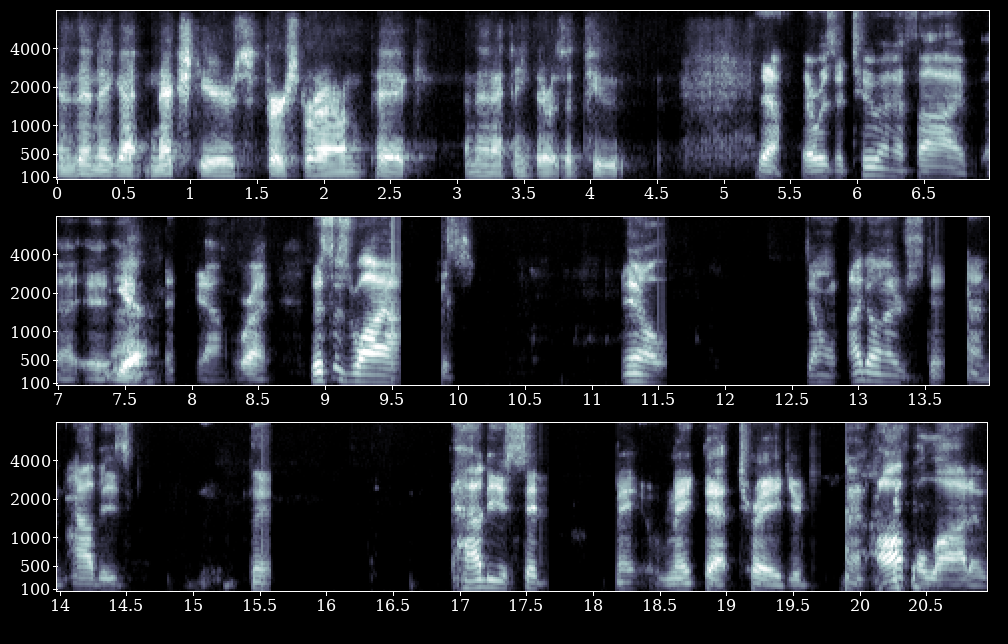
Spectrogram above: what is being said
and then they got next year's first round pick, and then I think there was a two. yeah. There was a two and a five. Uh, it- uh, Yeah. yeah. Right. This is why I was, you know, don't I don't understand how these. How do you sit make, make that trade? You're an awful lot of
